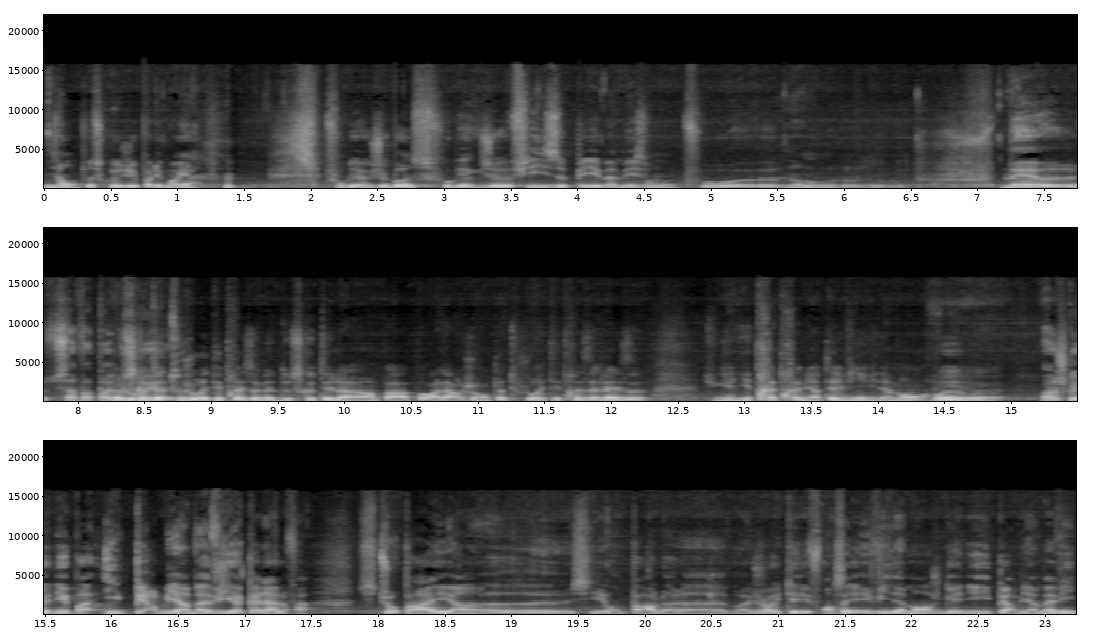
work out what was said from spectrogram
Non, parce que j'ai pas les moyens. Il faut bien que je bosse, il faut bien que je finisse de payer ma maison. Faut, euh, non, non. Mais euh, ça va pas durer. Parce que tu as toujours été très honnête de ce côté-là, hein, par rapport à l'argent, tu as toujours été très à l'aise. Tu gagnais très très bien ta vie, évidemment. Oui, oui. Enfin, je gagnais pas hyper bien ma vie à Canal. Enfin, c'est toujours pareil. Hein. Euh, si on parle à la majorité des Français, évidemment, je gagnais hyper bien ma vie.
